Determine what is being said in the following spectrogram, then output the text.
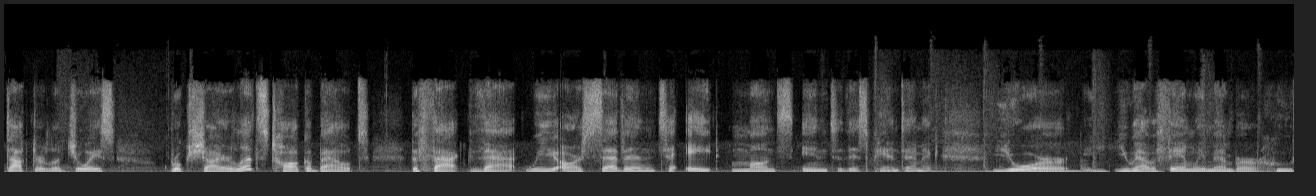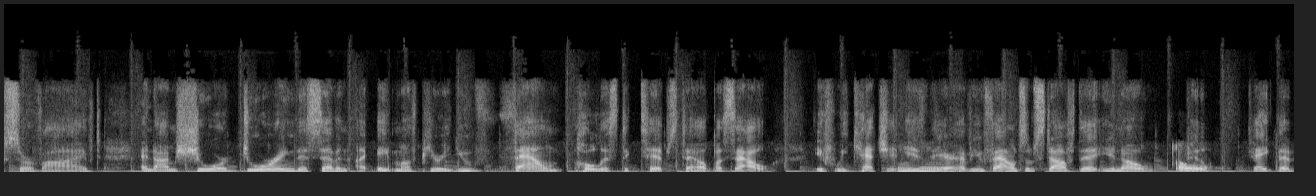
Dr. LaJoyce Brookshire. Let's talk about the fact that we are seven to eight months into this pandemic. You're, you have a family member who survived, and I'm sure during this seven, uh, eight month period, you've found holistic tips to help us out if we catch it. Is Mhm. there, have you found some stuff that, you know, Oh. take that,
